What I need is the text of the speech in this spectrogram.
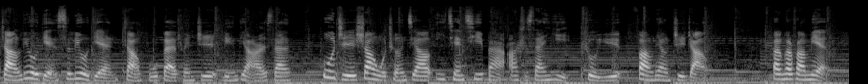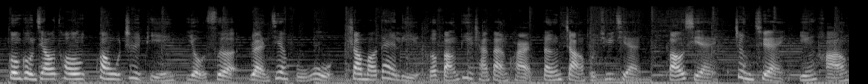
涨六点四六点，涨幅百分之零点二三。沪指上午成交一千七百二十三亿，属于放量滞涨。板块方面，公共交通、矿物制品、有色、软件服务、商贸代理和房地产板块等涨幅居前，保险、证券、银行、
